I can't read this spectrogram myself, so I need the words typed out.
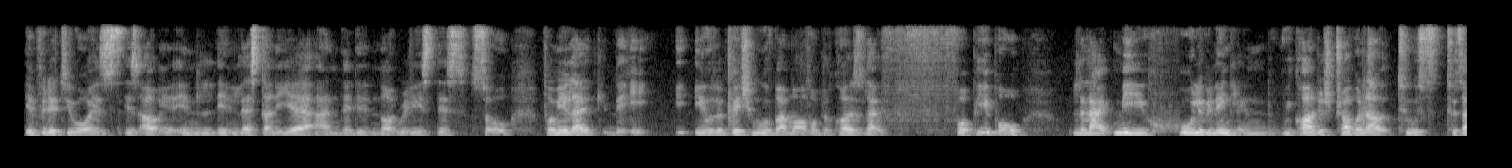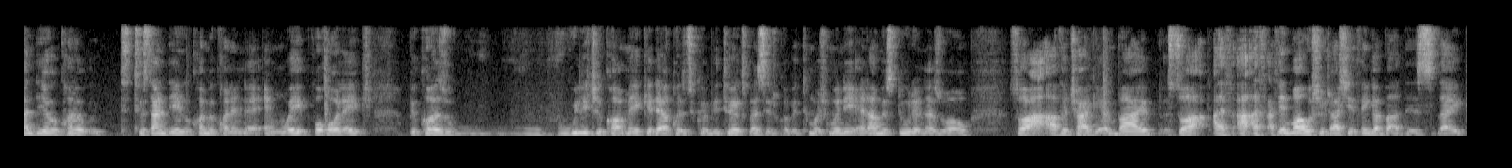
Infinity War is, is out in, in less than a year and they did not release this. So for me like it, was a bitch move by Marvel because like for people like me who live in England, we can't just travel out to to San Diego to San Diego Comic Con and, and wait for Hall H because we literally can't make it there because it's to be too expensive, it's to be too much money, and I'm a student as well, so I have to try getting by. So I, I, I, I think Marvel should actually think about this, like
